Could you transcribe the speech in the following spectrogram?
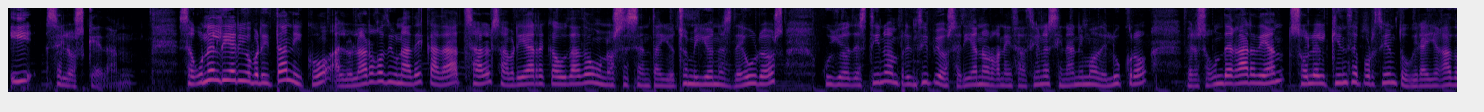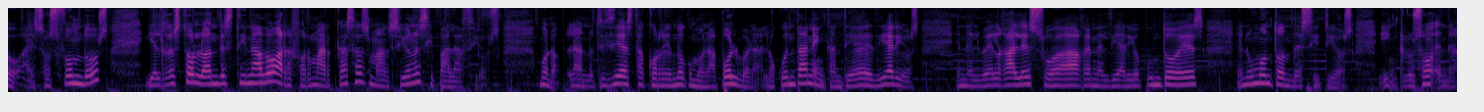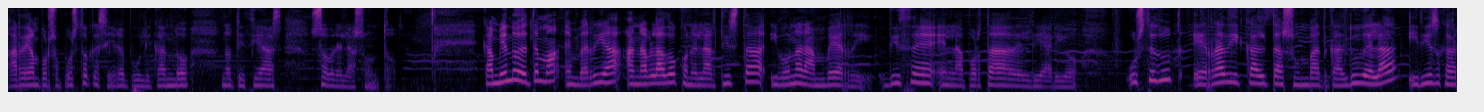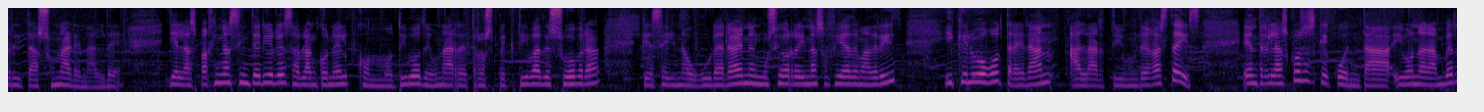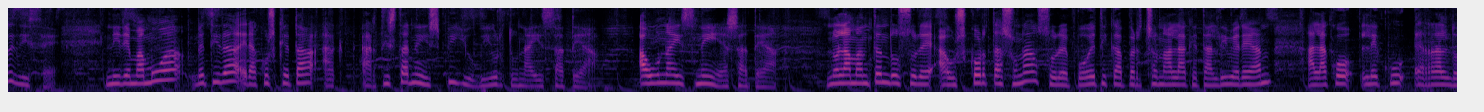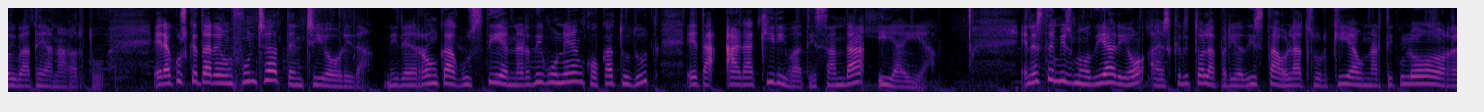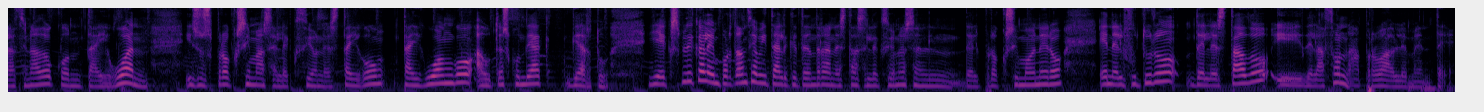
y se los quedan. Según el diario británico, a lo largo de una década, Charles habría recaudado unos 68 millones de euros, cuyo destino en principio serían organizaciones sin ánimo de lucro, pero según The Guardian, solo el 15% hubiera llegado a esos fondos y el resto lo han destinado a reformar casas, mansiones y palacios. Bueno, la noticia está corriendo como la pólvora, lo cuentan en cantidad de diarios, en el Belgales Swag, en el diario.es, en un montón de sitios, incluso en The Guardian, por supuesto, que sigue publicando noticias sobre el asunto. Cambiando de tema, en Berría han hablado con el artista Ivonne Aramberri. Dice en la portada del diario, Uste dut erradikaltasun bat galdu dela irisgarritasunaren alde. Y en las páginas interiores hablan con él con motivo de una retrospectiva de su obra que se inaugurará en el Museo Reina Sofía de Madrid y que luego traerán al Artium de Gasteiz. Entre las cosas que cuenta Ivonne Aramberri dice, Nire mamua beti da erakusketa artistaren izpilu bihurtu nahi izatea. Hau naiz ni esatea. Nola mantendu zure auskortasuna, zure poetika pertsonalak eta aldi berean, alako leku erraldoi batean agertu. Erakusketaren funtsa tentsio hori da. Nire erronka guztien erdigunean kokatu dut eta arakiri bat izan da iaia. En este mismo diario ha escrito la periodista Olat Zurkia un artículo relacionado con Taiwán y sus próximas elecciones, Taiwango hauteskundeak gertu, y explica la importancia vital que tendrán estas elecciones del próximo enero en el futuro del Estado y de la zona, probablemente.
